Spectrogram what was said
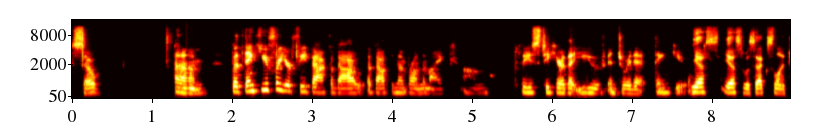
so Um, but thank you for your feedback about about the member on the mic. Um, pleased to hear that you've enjoyed it. Thank you. Yes, yes, it was excellent.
